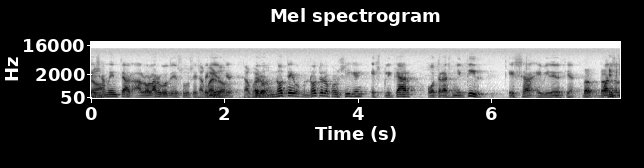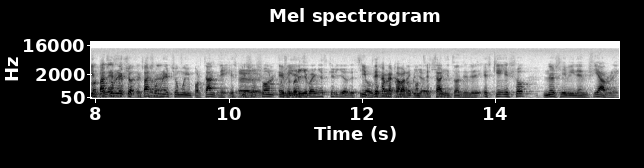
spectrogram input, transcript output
intensamente a, a lo largo de sus acuerdo, experiencias, de acuerdo. pero no te, no te lo consiguen explicar o transmitir esa evidencia. Es que pasa, un hecho, pasa un hecho muy importante, es que Eh, esos son José María evidencias- quería decir Sí, algo, déjame me acabar de contestar sí. y entonces diré, es que eso no es evidenciable.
